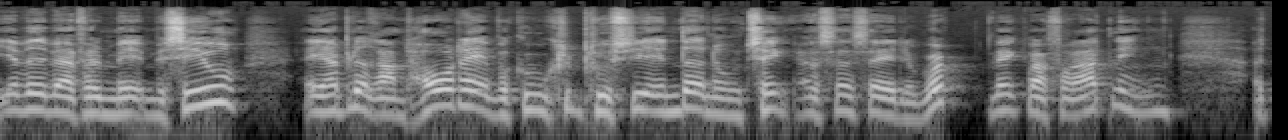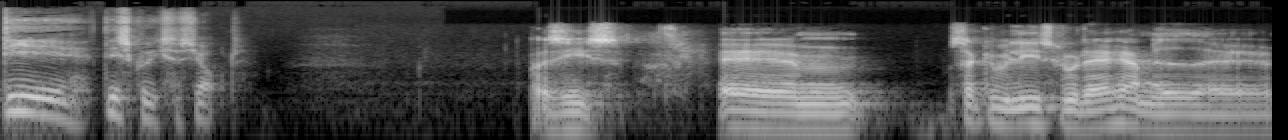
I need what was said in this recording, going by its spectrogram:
jeg ved i hvert fald med, med SEO, at jeg er blevet ramt hårdt af, hvor Google pludselig ændrede nogle ting, og så sagde det, Wup, væk var forretningen, og det, det er sgu ikke så sjovt. Præcis. Øh, så kan vi lige slutte af her med øh,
